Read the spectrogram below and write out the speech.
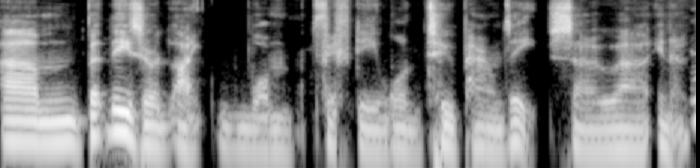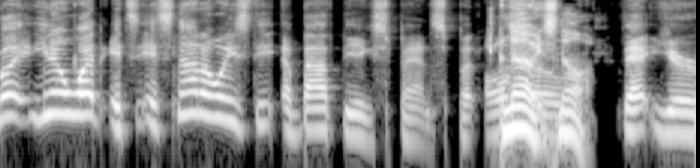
Um, but these are like 150, one, two pounds each. So uh, you know. Well, you know what? It's it's not always the about the expense, but also no, it's not. that you're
